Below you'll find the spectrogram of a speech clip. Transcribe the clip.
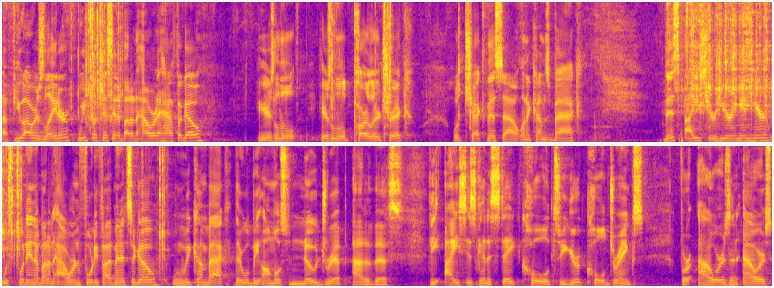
a few hours later. We put this in about an hour and a half ago. Here's a little here's a little parlor trick. We'll check this out when it comes back. This ice you're hearing in here was put in about an hour and 45 minutes ago. When we come back, there will be almost no drip out of this. The ice is gonna stay cold, so your cold drinks for hours and hours.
